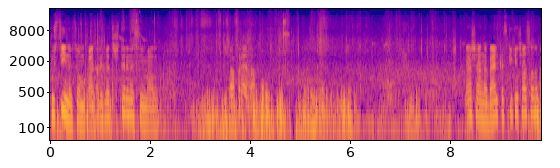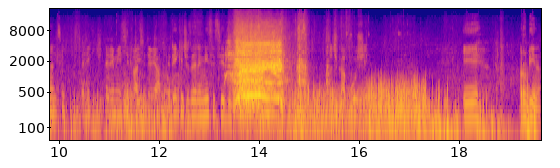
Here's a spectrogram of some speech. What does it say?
постійно в цьому кантері, 24 на 7 але. Ця фреза. Наша Анабелька, скільки часу Анабельці? Рік і 4 місяці 29-го. Рік і 4 місяці, дочка, дочка Пуші і Рубіна.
